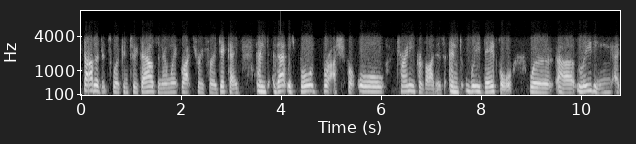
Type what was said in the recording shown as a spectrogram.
started its work in 2000 and went right through for a decade. And that was broad brush for all training providers, and we therefore were uh, leading at,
